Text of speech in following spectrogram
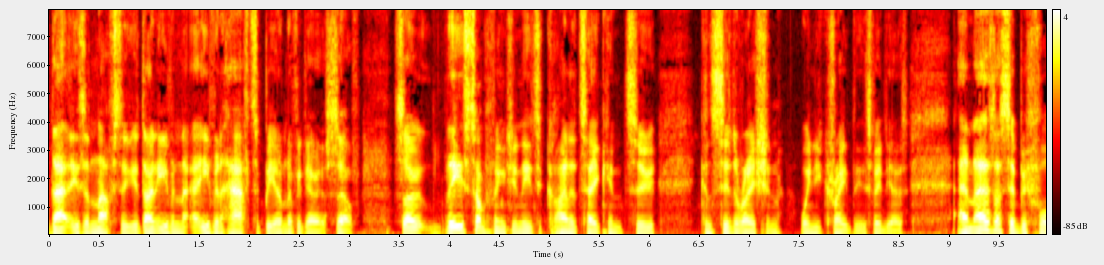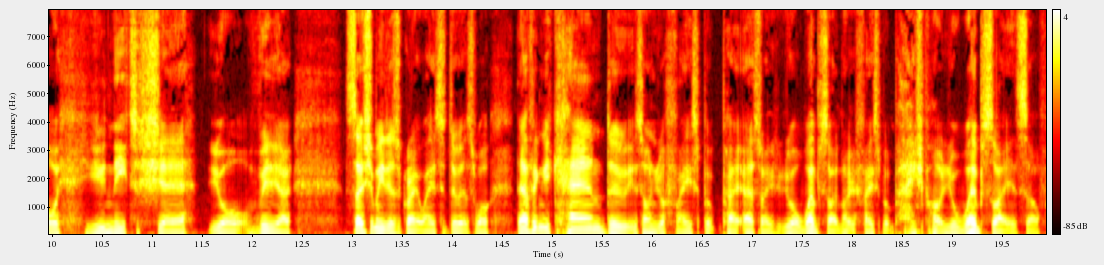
that is enough. So you don't even even have to be on the video itself. So these type of things you need to kind of take into consideration when you create these videos. And as I said before, you need to share your video. Social media is a great way to do it as well. The other thing you can do is on your Facebook page, uh, sorry, your website, not your Facebook page, but on your website itself,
